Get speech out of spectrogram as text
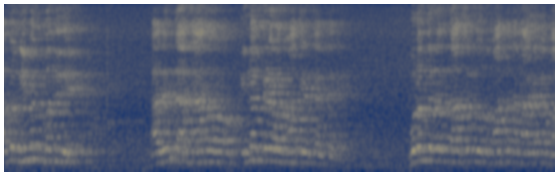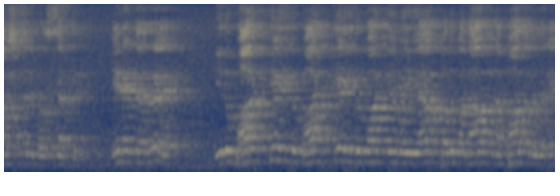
ಅದು ನಿಮಗೆ ಬಂದಿದೆ. ಆದ್ದರಿಂದ ನಾನು ಇನ್ನೊಂದು ಕಡೆ ಒಂದು ಮಾತು ಹೇಳ್ತಾ ಇರ್ತೇನೆ. ಪುರಂದರ ದಾಸರು ಒಂದು ನಾನು ಆಗಾಗ ಭಾಷಣದಲ್ಲಿ ಬಳಸ್ತಾ ಇರ್ತೀನಿ. ಏನ್ ಹೇಳ್ತಾರೆ ಅಂದ್ರೆ, ಇದು ಭಾಗ್ಯ ಇದು ಭಾಗ್ಯ, ಇದು ಭಾಗ್ಯವಯ್ಯ ಪದುಮನಾಮನ ಪಾದ ಭಜನೆ,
